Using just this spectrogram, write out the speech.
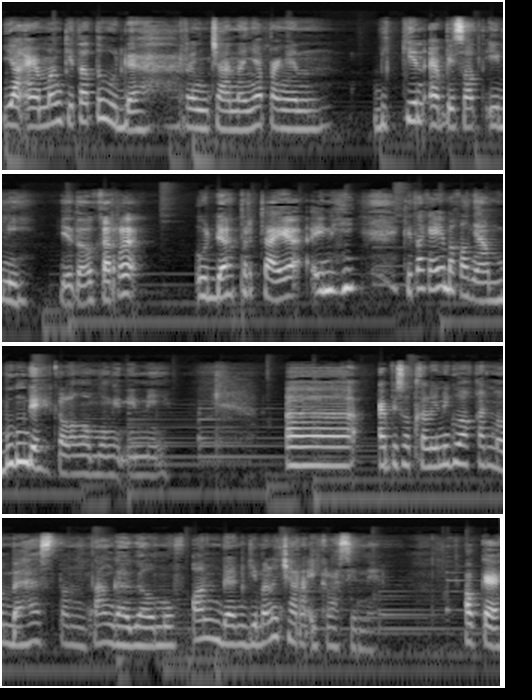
yang emang kita tuh udah rencananya pengen bikin episode ini gitu karena udah percaya ini kita kayaknya bakal nyambung deh kalau ngomongin ini Uh, episode kali ini gue akan membahas tentang gagal move on dan gimana cara ikhlasinnya. Oke, okay,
